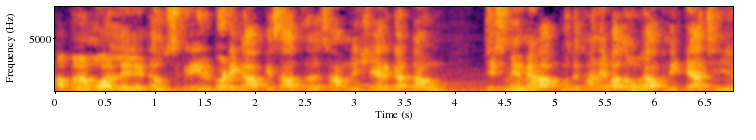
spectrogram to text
अपना मोबाइल ले लेता हूँ। स्क्रीन रिकॉर्डिंग आपके साथ सामने शेयर करता हूँ, जिसमें मैं आपको दिखाने वाला हूँ आपने क्या चीज़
